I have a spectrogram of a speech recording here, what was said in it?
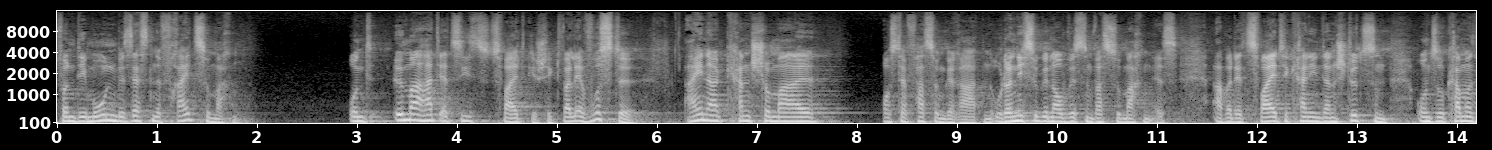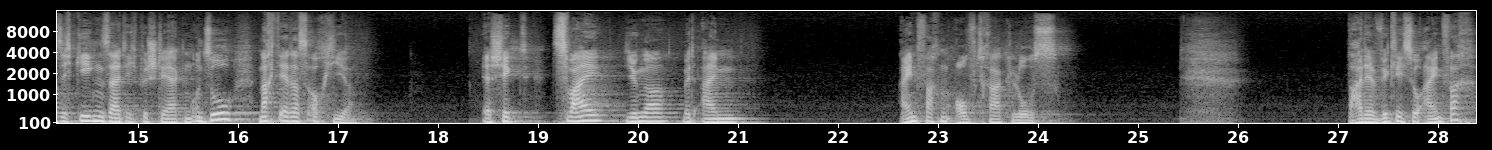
von Dämonen Besessene frei zu machen. Und immer hat er sie zu zweit geschickt, weil er wusste, einer kann schon mal aus der Fassung geraten oder nicht so genau wissen, was zu machen ist. Aber der zweite kann ihn dann stützen und so kann man sich gegenseitig bestärken. Und so macht er das auch hier. Er schickt zwei Jünger mit einem einfachen Auftrag los. War der wirklich so einfach?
